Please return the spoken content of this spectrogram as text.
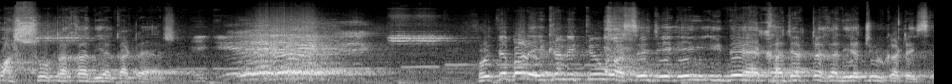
পাঁচশো টাকা দিয়ে কাটায় আসে। হইতে পারে এখানে কেউ আছে যে এই ঈদে এক হাজার টাকা দিয়ে চুল কাটাইছে।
